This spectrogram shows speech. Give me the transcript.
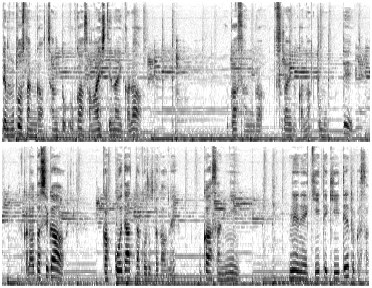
でもお父さんがちゃんとお母さんを愛してないからお母さんが辛いのかなと思ってだから私が学校で会ったこととかをねお母さんに「ねえねえ聞いて聞いて」とかさ、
